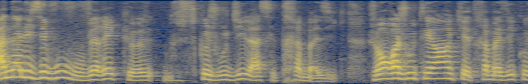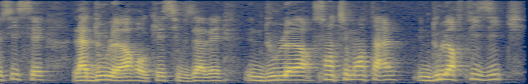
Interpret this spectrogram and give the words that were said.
Analysez-vous, vous verrez que ce que je vous dis là, c'est très basique. Je vais en rajouter un qui est très basique aussi, c'est la douleur. Ok, Si vous avez une douleur sentimentale, une douleur physique,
